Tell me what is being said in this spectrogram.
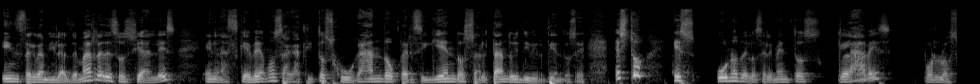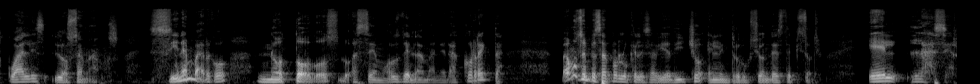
Instagram y las demás redes sociales en las que vemos a gatitos jugando, persiguiendo, saltando y divirtiéndose. Esto es uno de los elementos claves por los cuales los amamos. Sin embargo, no todos lo hacemos de la manera correcta. Vamos a empezar por lo que les había dicho en la introducción de este episodio, el láser.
